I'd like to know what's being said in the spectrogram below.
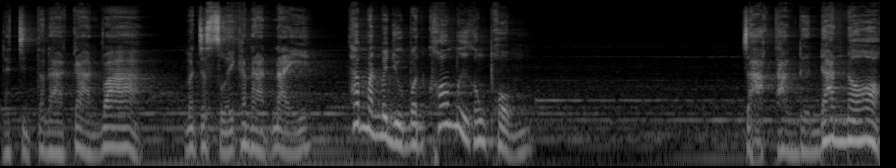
และจินตนาการว่ามันจะสวยขนาดไหน ถ้ามันมาอยู่บนข้อมือของผม จากทางเดินด้านนอก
